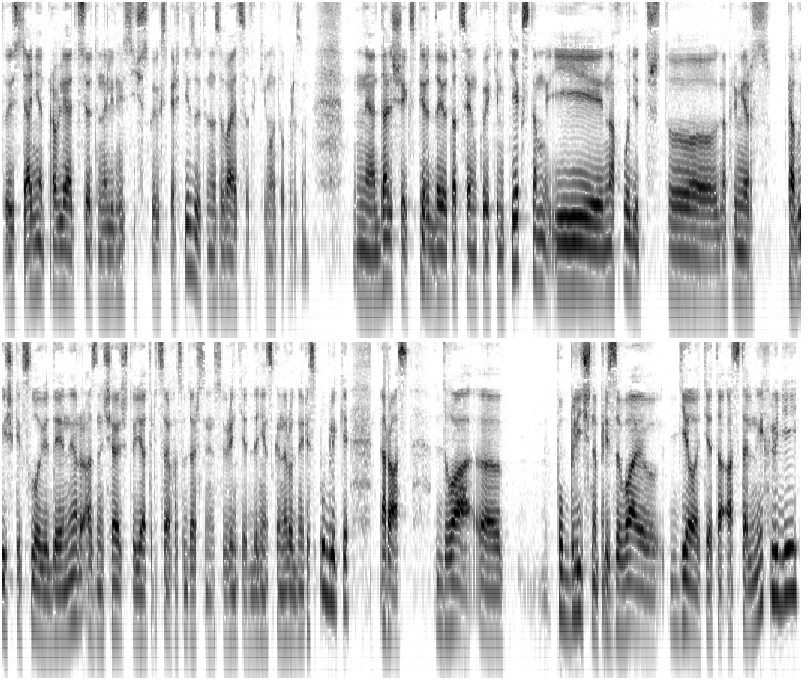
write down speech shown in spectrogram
То есть они отправляют все это на лингвистическую экспертизу, это называется таким вот образом. Э, дальше эксперт дает оценку этим текстам и находит, что, например, кавычки в слове ДНР означают, что я отрицаю государственный суверенитет Донецкой Народной Республики. Раз. Два. Э, публично призываю делать это остальных людей.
